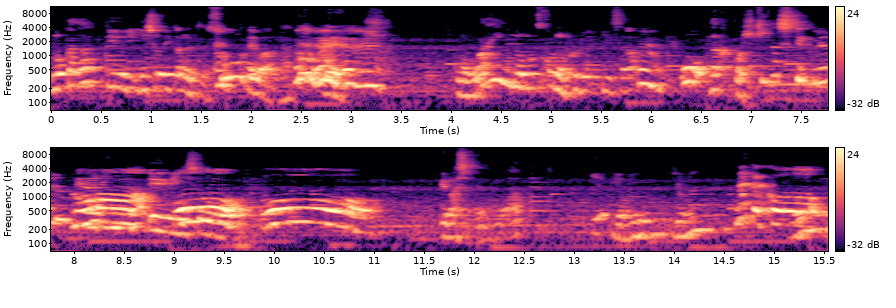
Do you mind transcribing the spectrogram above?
のかなっていう印象でいたんですけど、そうではなくて、うんうんうんこのワインの持つこのフルーティーさうん。をなんかこう引き出してくれるペアリングおっていう印象をおお得ましたね。余韻余韻？なんかこ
